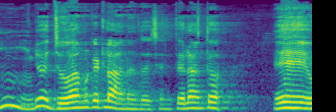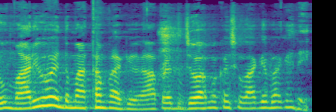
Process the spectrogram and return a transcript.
હમ જો જોવામાં કેટલો આનંદ હોય છે. ને પહેલાં તો એ એવું માર્યું હોય ને તો માથામાં ભાગ્યું હોય. આપણે તો જોવામાં કશું વાગે વાગે નહીં.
